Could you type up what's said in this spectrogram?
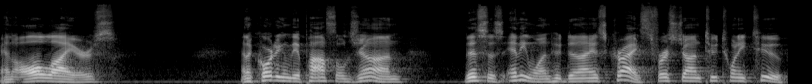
And all liars. And according to the apostle John, this is anyone who denies Christ. 1 John 2:22.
